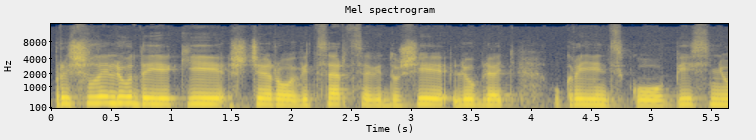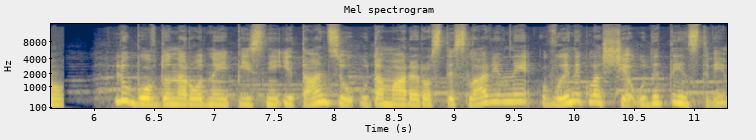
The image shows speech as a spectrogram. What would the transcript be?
прийшли люди, які щиро від серця, від душі люблять українську пісню. Любов до народної пісні і танцю у Тамари Ростиславівни виникла ще у дитинстві.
